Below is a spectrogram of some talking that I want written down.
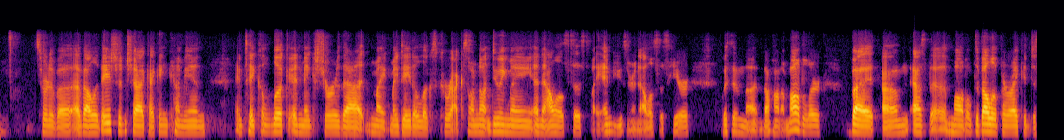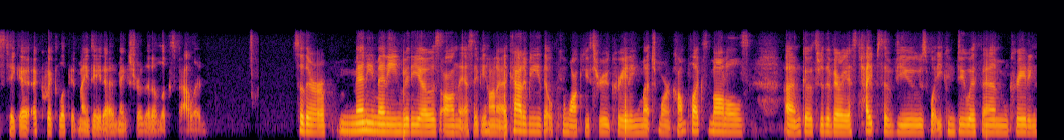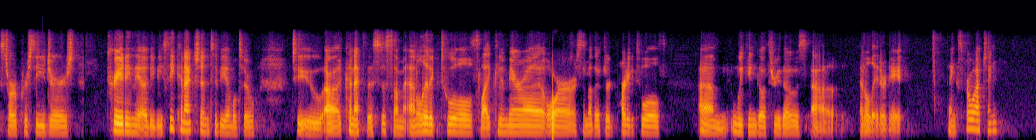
sort of a, a, validation check, I can come in and take a look and make sure that my, my data looks correct. So I'm not doing my analysis, my end user analysis here within the, the HANA modeler, but um, as the model developer, I can just take a, a quick look at my data and make sure that it looks valid. So there are many, many videos on the SAP HANA Academy that can walk you through creating much more complex models, um, go through the various types of views, what you can do with them, creating stored procedures, creating the ODBC connection to be able to to uh, connect this to some analytic tools like Lumira or some other third-party tools, um, we can go through those uh, at a later date. Thanks for watching.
